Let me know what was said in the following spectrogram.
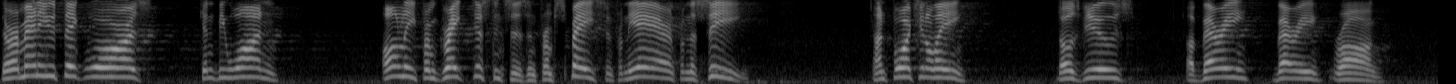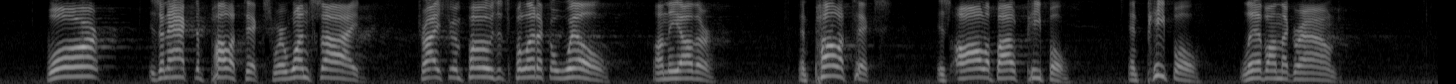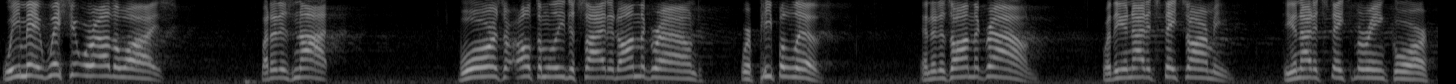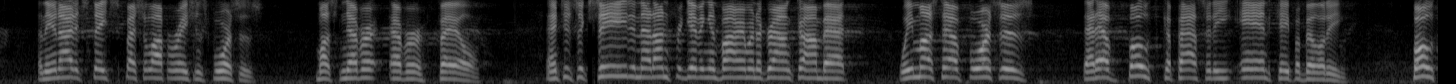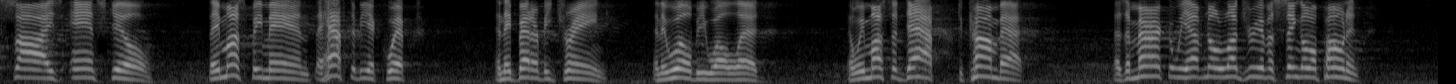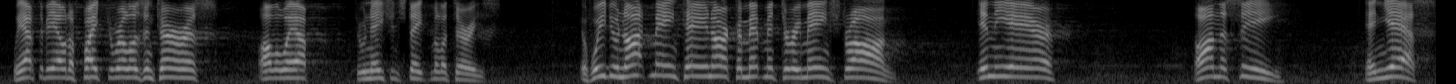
There are many who think wars can be won only from great distances and from space and from the air and from the sea. Unfortunately, those views are very, very wrong. War is an act of politics where one side tries to impose its political will on the other. And politics is all about people, and people live on the ground. We may wish it were otherwise, but it is not. Wars are ultimately decided on the ground where people live, and it is on the ground where the United States Army, the United States Marine Corps, and the United States Special Operations Forces must never, ever fail. And to succeed in that unforgiving environment of ground combat, we must have forces that have both capacity and capability, both size and skill. They must be manned, they have to be equipped, and they better be trained, and they will be well led. And we must adapt to combat. As America, we have no luxury of a single opponent. We have to be able to fight guerrillas and terrorists all the way up through nation state militaries. If we do not maintain our commitment to remain strong in the air, on the sea, and yes,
